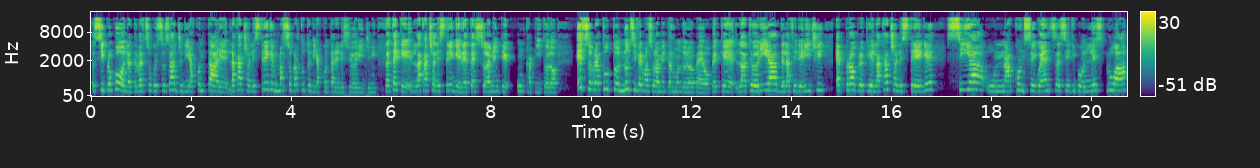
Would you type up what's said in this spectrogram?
si propone attraverso questo saggio di raccontare la caccia alle streghe, ma soprattutto di raccontare le sue origini. Tant'è che la caccia alle streghe in realtà è solamente un capitolo e soprattutto non si ferma solamente al mondo europeo, perché la teoria della Federici è proprio che la caccia alle streghe sia una conseguenza, sia tipo l'esploit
